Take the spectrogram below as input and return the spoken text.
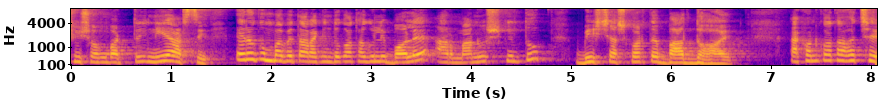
সুসংবাদটি নিয়ে আসছি। এরকমভাবে তারা কিন্তু কথাগুলি বলে আর মানুষ কিন্তু বিশ্বাস করতে বাধ্য হয়। এখন কথা হচ্ছে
